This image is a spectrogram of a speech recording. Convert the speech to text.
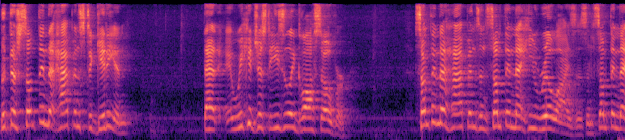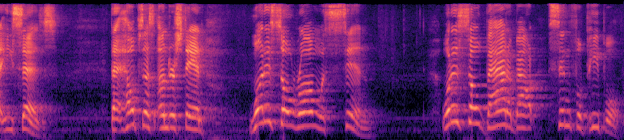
But there's something that happens to Gideon that we could just easily gloss over. Something that happens and something that he realizes and something that he says that helps us understand what is so wrong with sin. What is so bad about sinful people?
